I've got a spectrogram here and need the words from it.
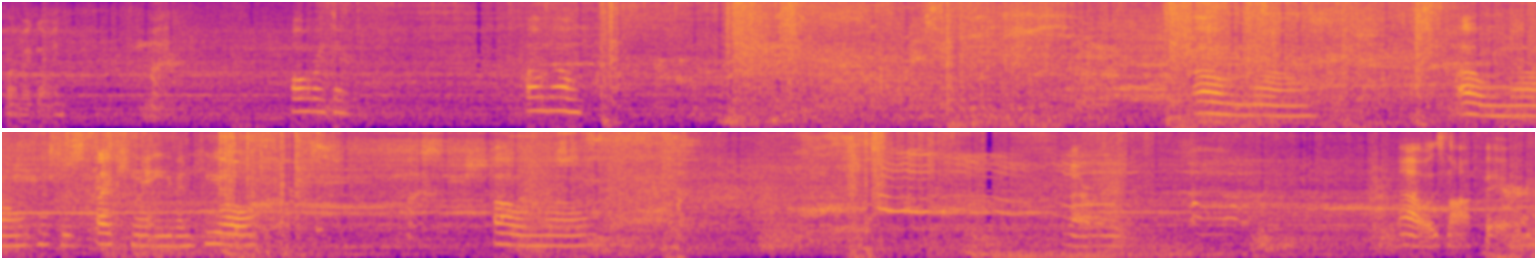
Where am I going? Oh, right there. Oh no. Oh no. Oh no. This is- I can't even heal. Oh no. Alright. That was not fair.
